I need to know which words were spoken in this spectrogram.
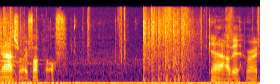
Yeah, that's right, fuck off. Get out of here, right.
